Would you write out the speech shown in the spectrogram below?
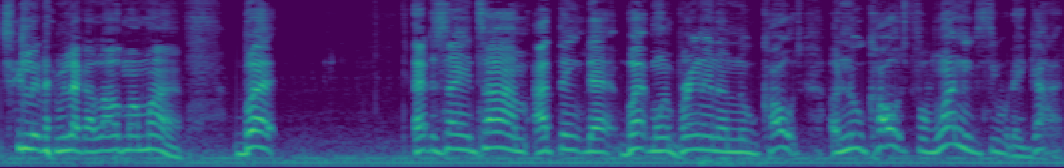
she looked at me like I lost my mind. But at the same time, I think that, but when bringing a new coach, a new coach, for one, need to see what they got.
